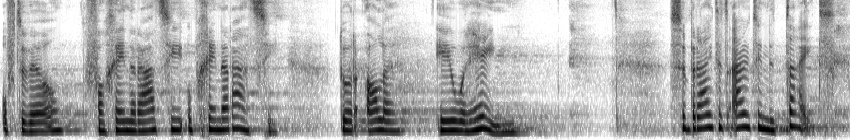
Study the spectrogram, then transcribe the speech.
Oftewel van generatie op generatie, door alle eeuwen heen. Ze breidt het uit in de tijd.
